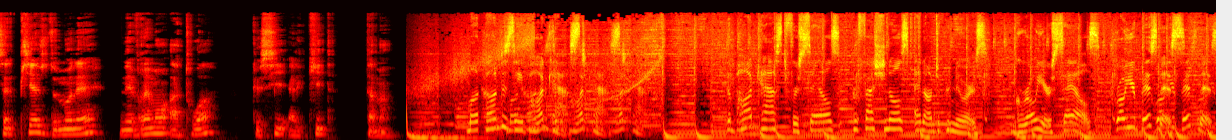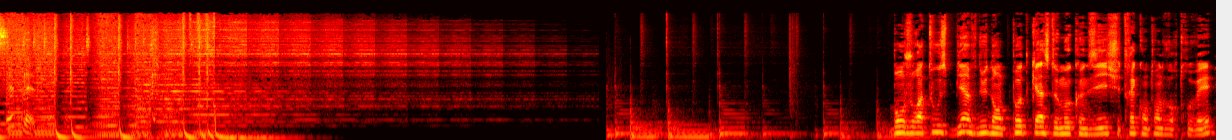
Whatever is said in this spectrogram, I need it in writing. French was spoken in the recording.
Cette pièce de monnaie n'est vraiment à toi que si elle quitte ta main. Makondazi Podcast. The podcast for sales professionals and entrepreneurs. Grow your sales, grow your business. business. Bonjour à tous, bienvenue dans le podcast de Mokonzi. Je suis très content de vous retrouver.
